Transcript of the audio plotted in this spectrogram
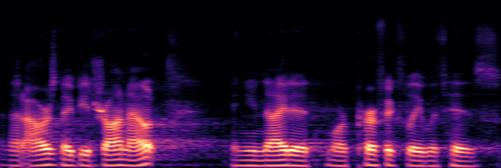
and that ours may be drawn out and united more perfectly with his.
